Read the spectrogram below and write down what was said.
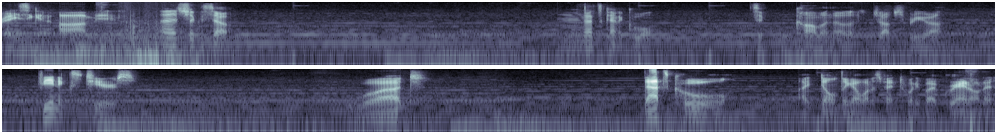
Raising an army. Let's check this out. Mm, that's kind of cool. It's a common though that drops pretty well. Phoenix tears. What? That's cool. I don't think I want to spend 25 grand on it.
